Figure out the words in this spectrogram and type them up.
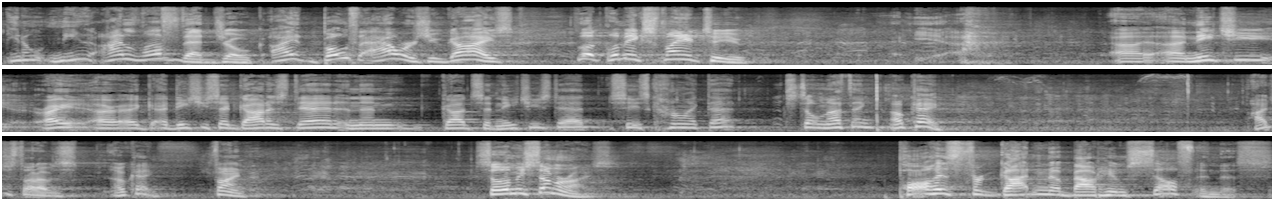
You know. I love that joke. I both hours, you guys. Look, let me explain it to you. Uh, uh, Nietzsche, right? Uh, uh, Nietzsche said God is dead, and then God said Nietzsche's dead. See, it's kind of like that. Still nothing. Okay. I just thought I was okay. Fine. So let me summarize. Paul has forgotten about himself in this.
